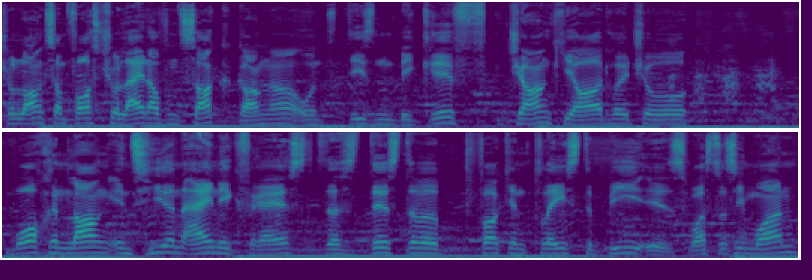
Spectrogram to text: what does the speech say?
schon langsam fast schon Leute auf den Sack gegangen und diesen Begriff Junkyard halt schon wochenlang ins Hirn eingefräst, dass das der fucking place to be ist. Weißt du, was ich meine?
